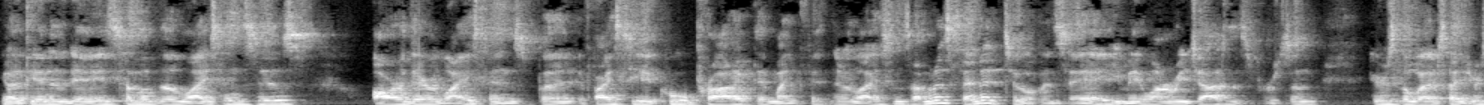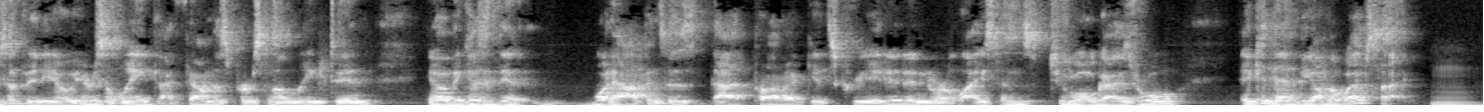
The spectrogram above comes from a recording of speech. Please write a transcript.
You know, at the end of the day, some of the licenses are their license, but if I see a cool product that might fit in their license, I'm going to send it to them and say, hey, you may want to reach out to this person here's the website, here's a video, here's a link. I found this person on LinkedIn. You know, because the, what happens is that product gets created and or licensed to Old Guys Rule. It can then be on the website. Mm.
